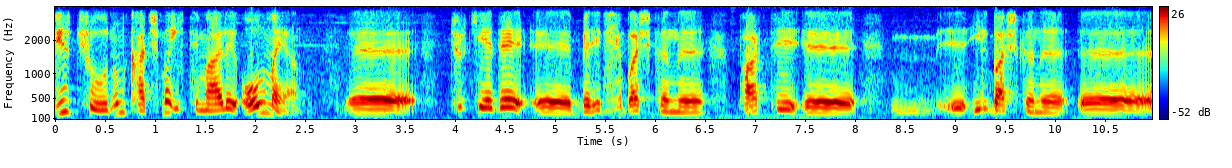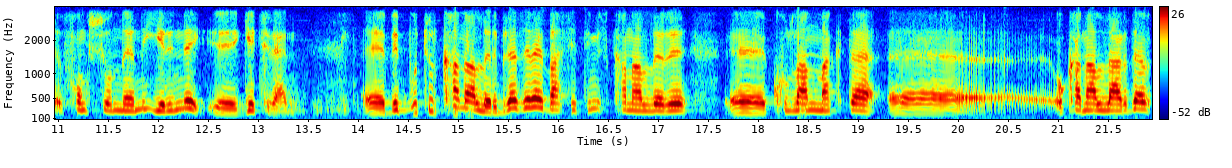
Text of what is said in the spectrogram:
birçoğunun kaçma ihtimali olmayan e, Türkiye'de e, belediye başkanı, parti e, e, il başkanı e, fonksiyonlarını yerine e, getiren e, ve bu tür kanalları biraz evvel bahsettiğimiz kanalları e, kullanmakta e, o kanallarda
